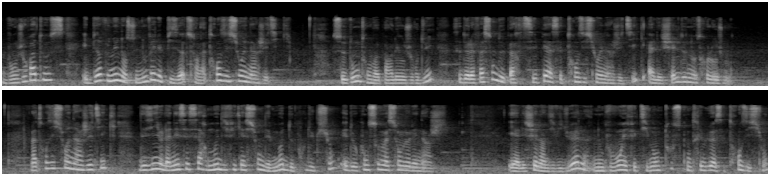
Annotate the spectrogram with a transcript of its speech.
Bonjour à tous et bienvenue dans ce nouvel épisode sur la transition énergétique. Ce dont on va parler aujourd'hui, c'est de la façon de participer à cette transition énergétique à l'échelle de notre logement. La transition énergétique désigne la nécessaire modification des modes de production et de consommation de l'énergie. Et à l'échelle individuelle, nous pouvons effectivement tous contribuer à cette transition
